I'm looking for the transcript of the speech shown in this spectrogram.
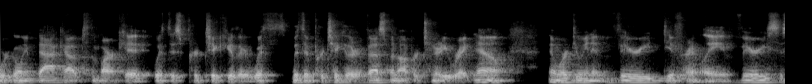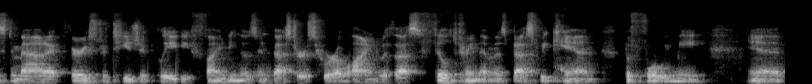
we're going back out to the market with this particular with with a particular investment opportunity right now and we're doing it very differently very systematic very strategically finding those investors who are aligned with us filtering them as best we can before we meet. And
